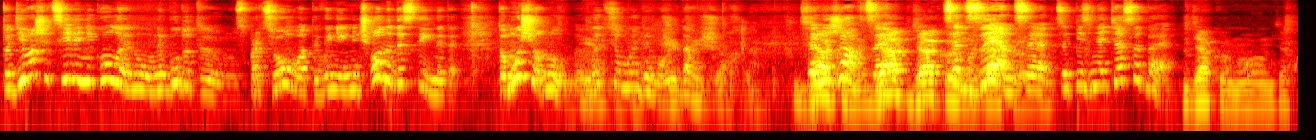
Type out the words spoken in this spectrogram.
Тоді ваші цілі ніколи ну, не будуть е, спрацьовувати, ви нічого не достигнете. Тому що ну, ми к цьому йдемо. Який Да. жах, да. Це не жах, це- Дя- дякуємо, Це дзен, дякуємо. це, це пізняття себе. Дякуємо вам, дякую.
